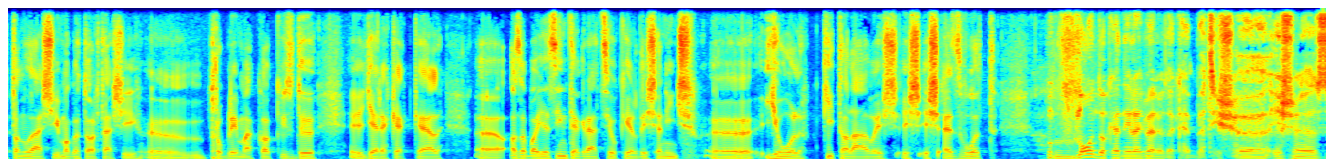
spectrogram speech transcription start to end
tanulási, magatartási problémákkal küzdő gyerekekkel. Az a baj, az integráció kérdése nincs ö, jól kitalálva, és, és, és ez volt Mondok ennél egy meredekebbet is, és ez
